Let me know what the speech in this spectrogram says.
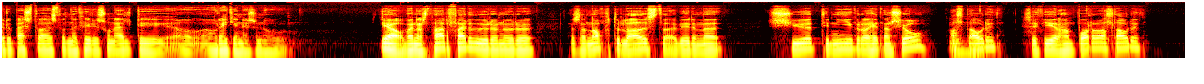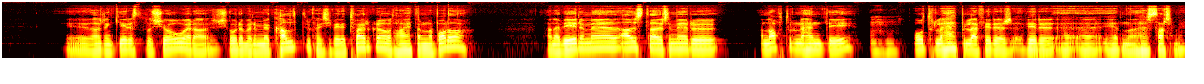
eru bestu aðstæðna fyrir svona eldi á, á Reykjanesinu og Já, að þar færður veru þessar náttúrulega aðstæði við erum með 7-9 gráð heitan sjó allt árið, sem því að hann borðar allt árið Eh, það sem gerist út á sjó er að sjórin verður mjög kaldur, kannski fyrir 2 gráð og þá hættar hann að borða þannig að við erum með aðstæðir sem eru að náttúruna hendi ótrúlega heppilega fyrir, fyrir uh, hérna, þess starfsemi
